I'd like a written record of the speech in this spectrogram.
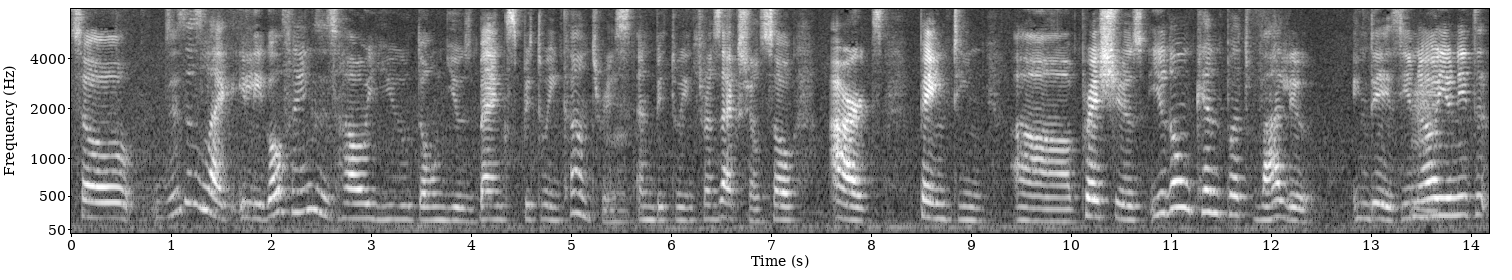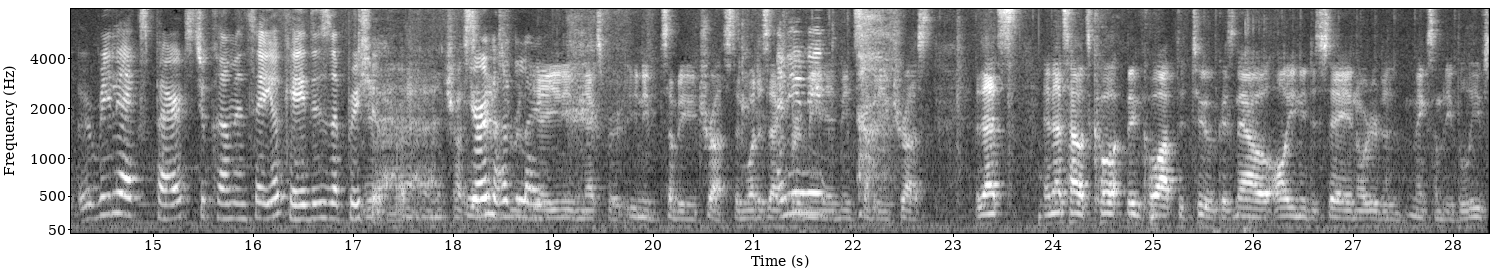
So this is like illegal things is how you don't use banks between countries and between transactions. So arts, painting, uh, precious, you don't can put value in this. You know, Mm. you need really experts to come and say, okay, this is a precious. Yeah, trust You're not expert. like- yeah, you need an expert. You need somebody you trust. And what does And expert mean? need- It means somebody you trust. That's and that's how it's co- been co-opted too. Because now all you need to say in order to make somebody believe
